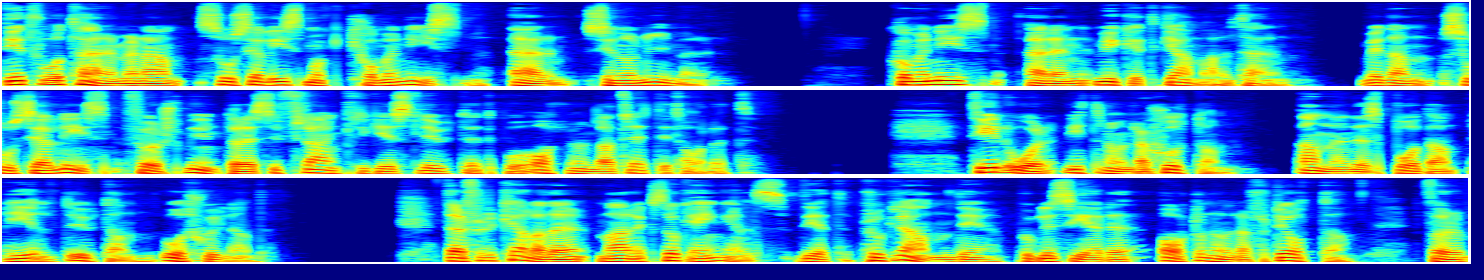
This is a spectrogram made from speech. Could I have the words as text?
De två termerna socialism och kommunism är synonymer. Kommunism är en mycket gammal term, medan socialism först myntades i Frankrike i slutet på 1830-talet. Till år 1917 användes båda helt utan åtskillnad. Därför kallade Marx och Engels det program de publicerade 1848 för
